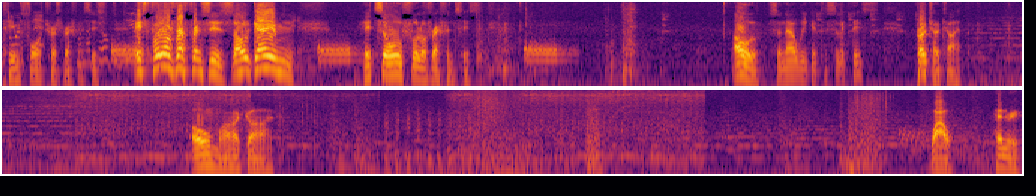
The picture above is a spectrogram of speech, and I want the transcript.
Team. Fortress references. It's full of references. The whole game. It's all full of references. Oh, so now we get to select this. Prototype. Oh my god. Wow. Henry,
